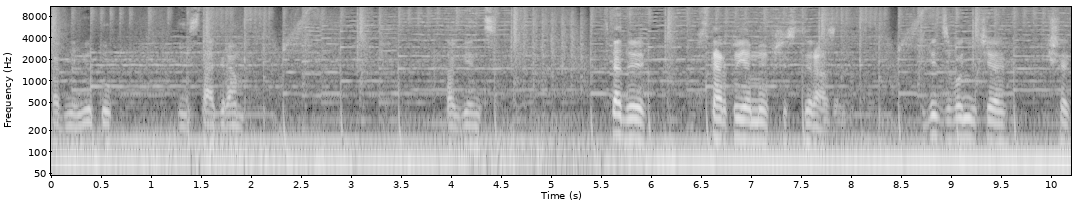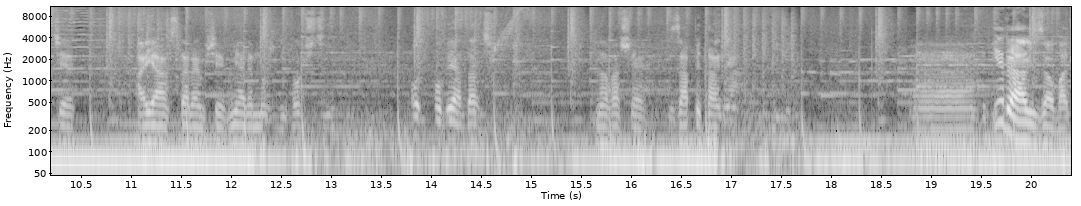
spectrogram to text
pewnie YouTube, Instagram. Tak więc wtedy startujemy wszyscy razem. Wy dzwonicie, piszecie, a ja staram się w miarę możliwości odpowiadać na Wasze zapytania e, i realizować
